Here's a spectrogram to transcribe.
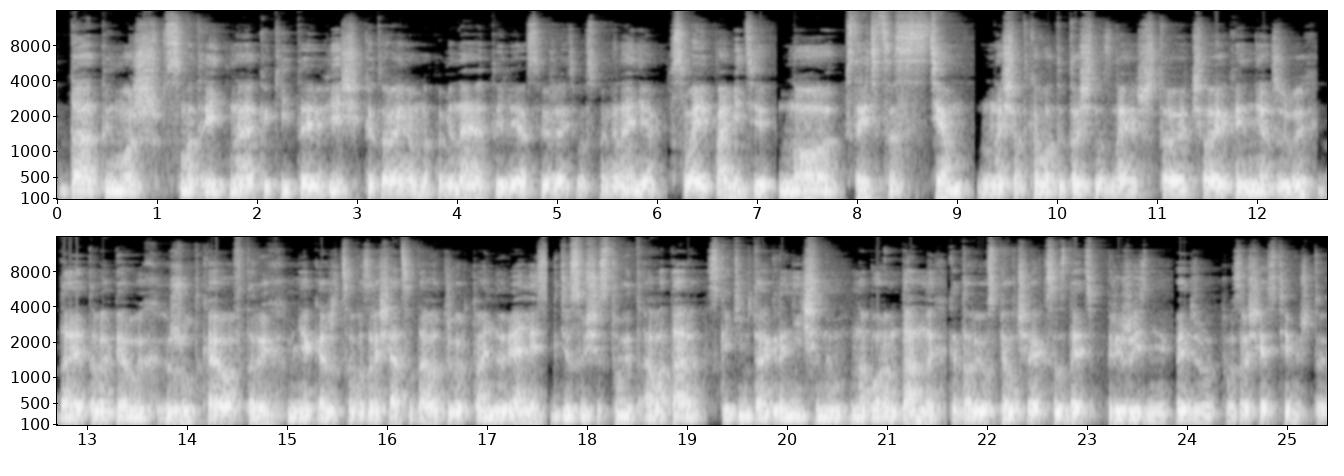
да, ты можешь смотреть на какие-то вещи, которые о нем напоминают, или освежать воспоминания в своей памяти, но встретиться с тем, насчет кого ты точно знаешь, что человека нет живых, да, это, во-первых, жутко, а во-вторых, мне кажется, возвращаться, да, в эту виртуальную реальность, где существует аватар с каким-то ограниченным набором данных, который успел человек создать при жизни. Опять же, вот возвращаясь к теме, что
